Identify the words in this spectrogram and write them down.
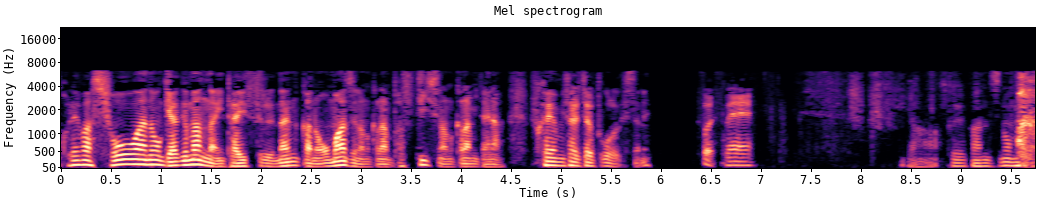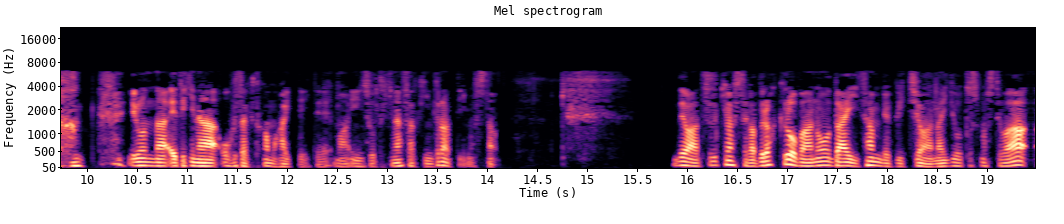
これは昭和のギャグ漫画に対する何かのオマージュなのかな、パスティッシュなのかな、みたいな深読みされちゃうところでしたね。そうですね。いやー、という感じの、まあ、いろんな絵的なオフ作とかも入っていて、まあ、印象的な作品となっていました。では、続きましたが、ブラッククローバーの第301話内容としましては、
